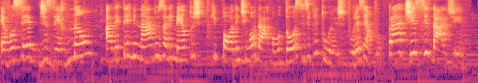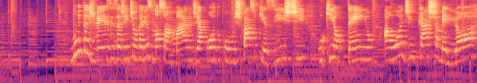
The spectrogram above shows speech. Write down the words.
É você dizer não a determinados alimentos que podem te engordar, como doces e frituras, por exemplo. Praticidade. Muitas vezes a gente organiza o nosso armário de acordo com o espaço que existe, o que eu tenho, aonde encaixa melhor,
